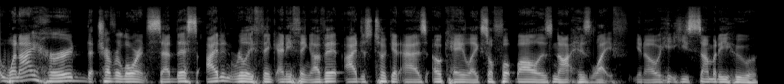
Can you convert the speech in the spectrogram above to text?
when I heard that Trevor Lawrence said this, I didn't really think anything of it. I just took it as okay, like so football is not his life. You know, he, he's somebody who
